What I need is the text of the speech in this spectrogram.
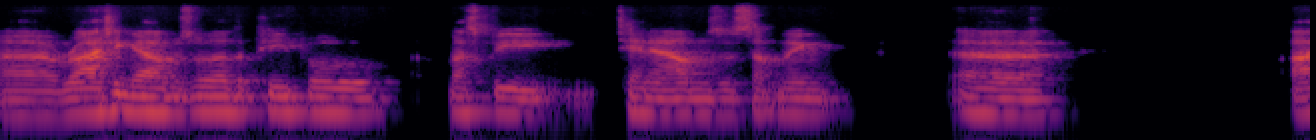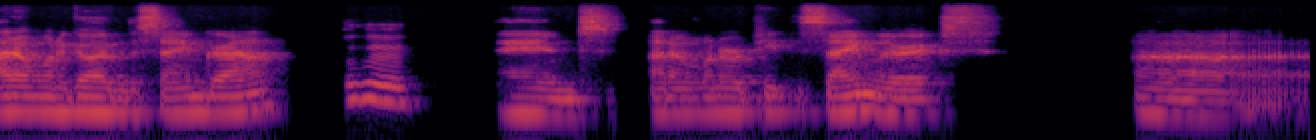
uh, writing albums with other people. Must be ten albums or something. Uh, I don't want to go over the same ground, mm-hmm. and I don't want to repeat the same lyrics. Uh,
